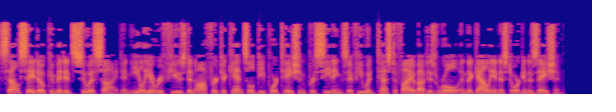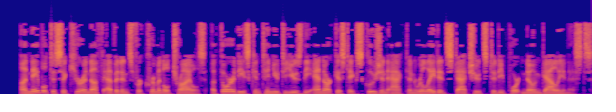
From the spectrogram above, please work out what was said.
Salsedo committed suicide and Elia refused an offer to cancel deportation proceedings if he would testify about his role in the Galleanist organization. Unable to secure enough evidence for criminal trials, authorities continued to use the Anarchist Exclusion Act and related statutes to deport known Galleanists.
